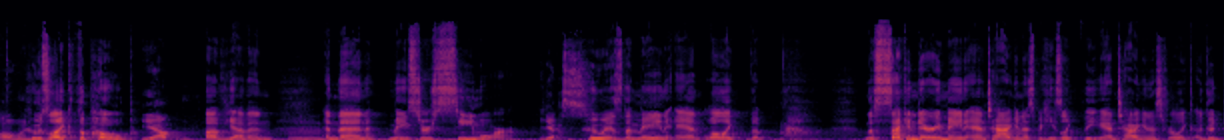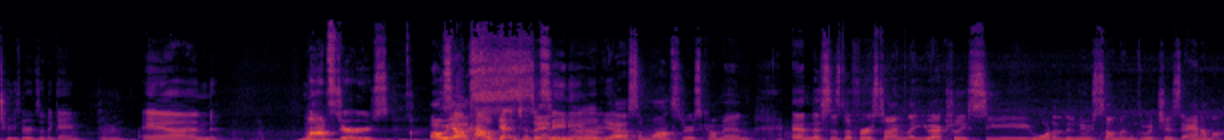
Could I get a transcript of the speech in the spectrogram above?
and who's like the Pope Yep. of mm-hmm. Yevon, mm-hmm. and then Maester Seymour, Yes. who is the main and well, like the the secondary main antagonist, but he's like the antagonist for like a good two thirds of the game, mm-hmm. and monsters. Oh yeah. somehow get into the stadium. yeah, some monsters come in, and this is the first time that you actually see one of the new summons, which is Anima.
